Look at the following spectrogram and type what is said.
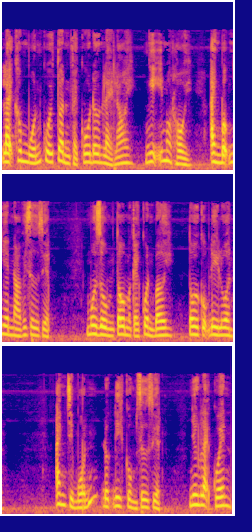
Lại không muốn cuối tuần phải cô đơn lẻ loi, nghĩ một hồi, anh bỗng nhiên nói với Dư Duyệt. Mua dùm tôi một cái quần bơi, tôi cũng đi luôn. Anh chỉ muốn được đi cùng Dư Duyệt, nhưng lại quên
